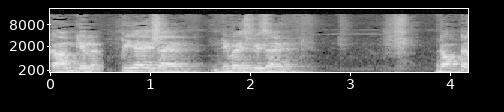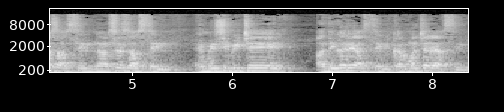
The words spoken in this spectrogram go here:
काम केलं. पी आय साहेब डीवायस पी साहेब डॉक्टर्स असतील नर्सेस असतील एम एस सी बीचे अधिकारी असतील कर्मचारी असतील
